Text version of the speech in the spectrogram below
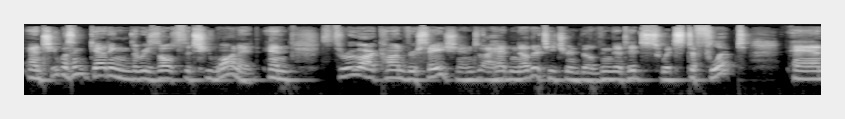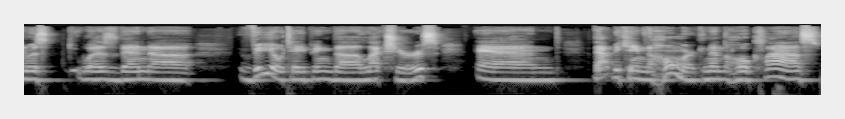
and she wasn't getting the results that she wanted. And through our conversations i had another teacher in building that had switched to flipped and was was then uh, videotaping the lectures and that became the homework and then the whole class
